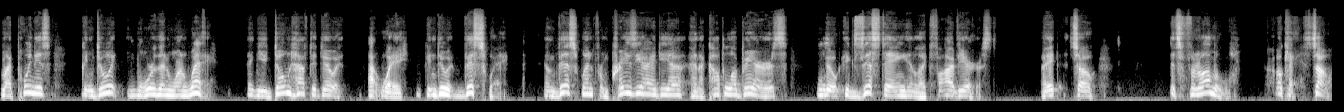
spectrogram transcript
My point is, you can do it more than one way, and you don't have to do it that way. You can do it this way. And this went from crazy idea and a couple of beers to existing in like five years, right? So it's phenomenal. Okay, so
